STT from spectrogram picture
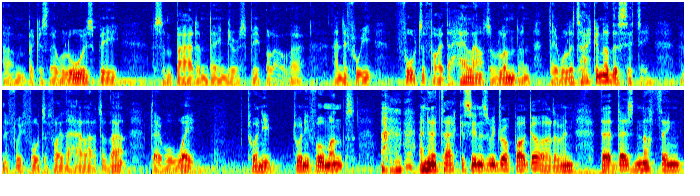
um, because there will always be some bad and dangerous people out there, and if we fortify the hell out of London, they will attack another city, and if we fortify the hell out of that, they will wait 20, 24 months and attack as soon as we drop our guard. I mean, there, there's nothing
